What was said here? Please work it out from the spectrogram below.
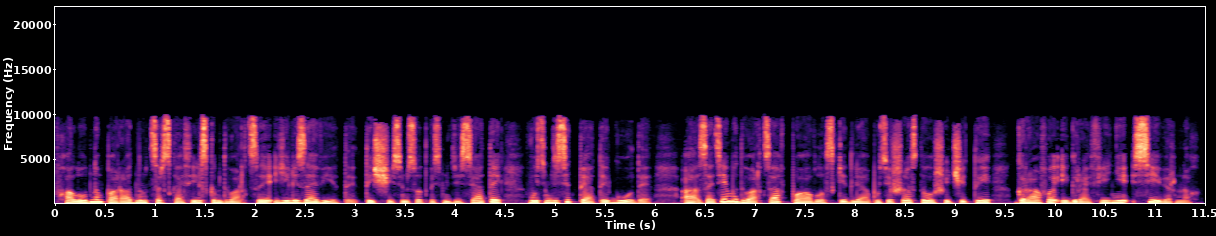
в холодном парадном царскосельском дворце Елизаветы 1780-85 годы, а затем и дворца в Павловске для путешествовавшей четы графа и графини Северных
